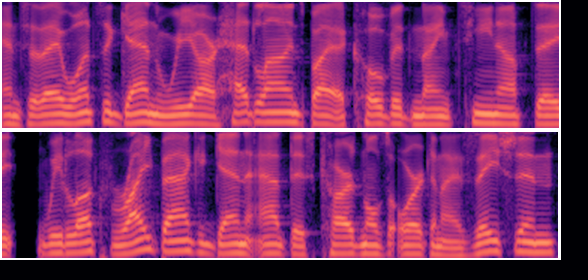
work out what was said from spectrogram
And today, once again, we are headlined by a COVID 19 update. We look right back again at this Cardinals organization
